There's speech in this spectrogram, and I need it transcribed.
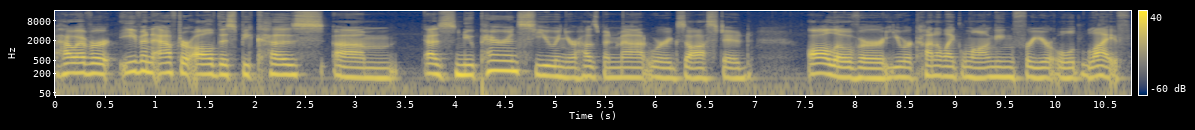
however, even after all this, because um, as new parents, you and your husband Matt were exhausted all over. You were kind of like longing for your old life.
